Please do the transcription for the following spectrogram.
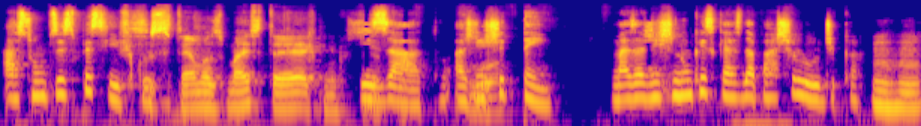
assuntos específicos. Sistemas mais técnicos. Exato, a gente tem. Mas a gente nunca esquece da parte lúdica. Uhum.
